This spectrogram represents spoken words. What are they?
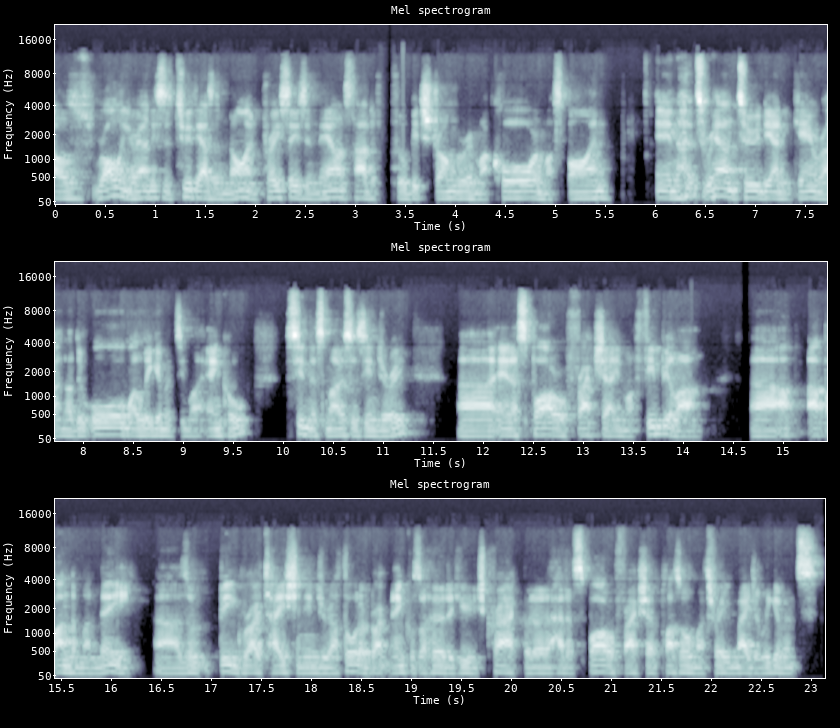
I was rolling around. This is 2009 preseason now, and started to feel a bit stronger in my core and my spine. And it's round two down in Canberra, and I do all my ligaments in my ankle, syndesmosis injury, uh, and a spiral fracture in my fibula uh, up, up under my knee. Uh, it was a big rotation injury. I thought I broke my ankles. I heard a huge crack, but I had a spiral fracture plus all my three major ligaments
